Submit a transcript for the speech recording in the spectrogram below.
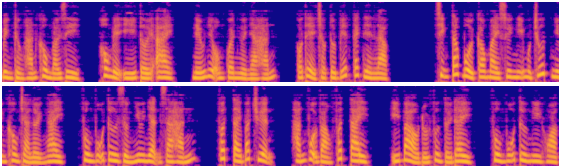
bình thường hắn không nói gì, không để ý tới ai, nếu như ông quen người nhà hắn, có thể cho tôi biết cách liên lạc. Trịnh Tác Bồi cao mày suy nghĩ một chút nhưng không trả lời ngay, Phùng Vũ Tư dường như nhận ra hắn, phất tay bắt chuyện, hắn vội vàng phất tay, ý bảo đối phương tới đây, Phùng Vũ Tư nghi hoặc,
